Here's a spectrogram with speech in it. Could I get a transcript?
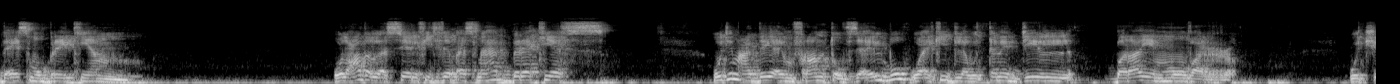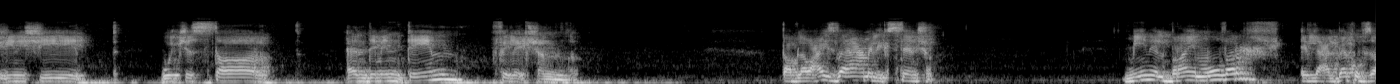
ده اسمه brachium والعضلة الأساسية اللي فيه دي تبقى اسمها brachialis ودي معدية in front of the elbow وأكيد لو التانية دي ال prime mover which initiate which start and maintain flexion. طب لو عايز بقى أعمل extension مين ال prime mover؟ اللي على ال back of the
